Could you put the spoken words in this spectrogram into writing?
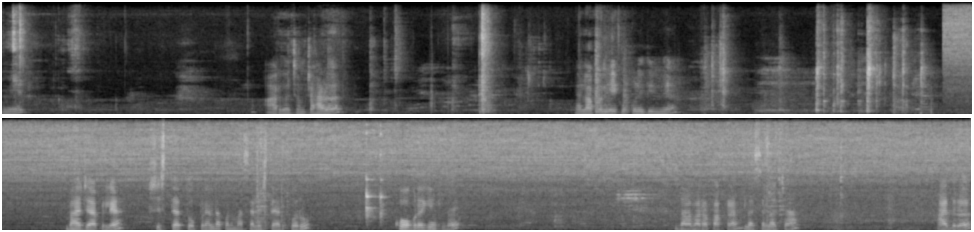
मीठ अर्धा चमचा हळद. याला आपण एक उकळी देऊया. भाज्या आपल्या शिजत्यात तोपर्यंत आपण मसाले तयार करू. खोबरं घेतलंय. दहा बारा पाकळ्या लसणाच्या. अद्रक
